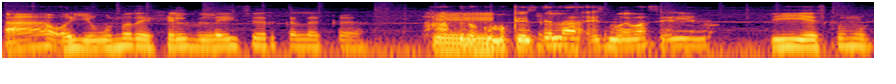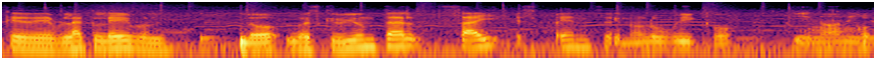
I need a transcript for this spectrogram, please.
ah, oye, uno de Hellblazer, Calaca. Ah, pero como que es de la, es nueva serie, ¿no? Sí, es como que de Black Label. Lo, lo escribió un tal Cy Spencer, que no lo ubico. Y no, ni Con,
